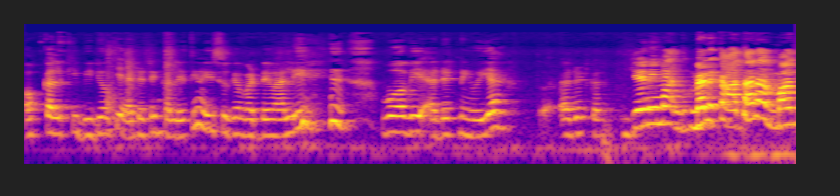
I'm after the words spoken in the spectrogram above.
और कल की वीडियो की एडिटिंग कर लेती हूँ यीशु के बर्थडे वाली। वो अभी एडिट नहीं हुई है तो एडिट कर। ये नहीं मान, मैंने कहा था ना, मान,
